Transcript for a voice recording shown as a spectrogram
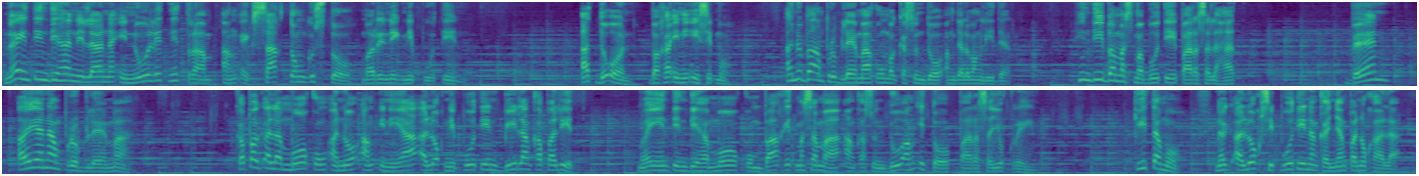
Naintindihan nila na inulit ni Trump ang eksaktong gusto marinig ni Putin. At doon, baka iniisip mo, ano ba ang problema kung magkasundo ang dalawang lider? Hindi ba mas mabuti para sa lahat? Ben, ayan ang problema. Kapag alam mo kung ano ang iniaalok ni Putin bilang kapalit, maiintindihan mo kung bakit masama ang kasunduang ito para sa Ukraine. Kita mo, nag-alok si Putin ng kanyang panukala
